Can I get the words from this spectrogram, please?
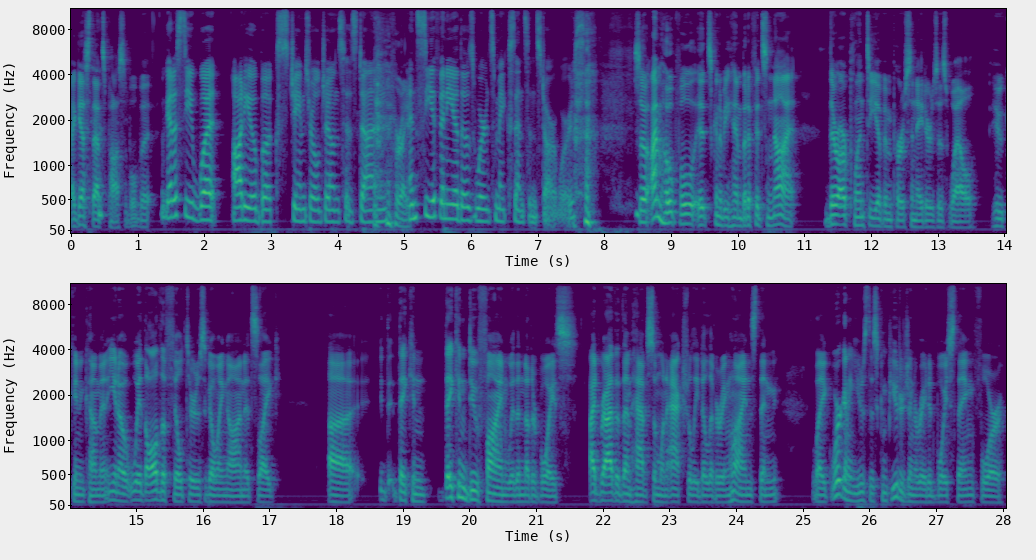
I guess that's possible, but we got to see what audiobooks James Earl Jones has done right. and see if any of those words make sense in Star Wars. so I'm hopeful it's going to be him, but if it's not, there are plenty of impersonators as well who can come in. You know, with all the filters going on, it's like uh they can they can do fine with another voice. I'd rather them have someone actually delivering lines than like we're going to use this computer generated voice thing for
